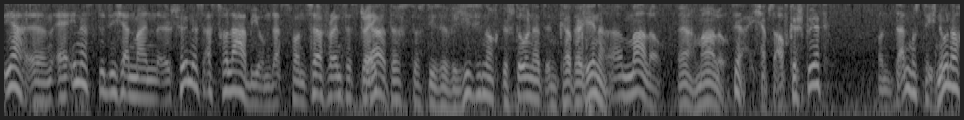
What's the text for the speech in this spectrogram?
Ja, ähm, erinnerst du dich an mein äh, schönes Astrolabium, das von Sir Francis Drake? Ja, dass das diese, wie hieß sie noch, gestohlen hat in Cartagena. Äh, Marlow. Ja, Marlo. Tja, ich hab's aufgespürt. Und dann musste ich nur noch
